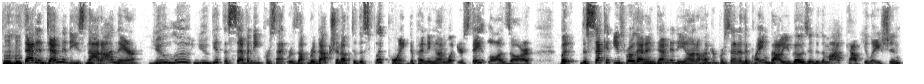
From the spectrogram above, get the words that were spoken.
Mm-hmm. If that indemnity is not on there, you lose, you get the 70% reduction up to the split point, depending on what your state laws are. But the second you throw that indemnity on, 100% of the claim value goes into the mod calculation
